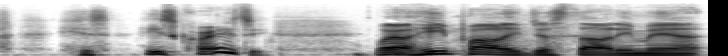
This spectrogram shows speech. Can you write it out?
He's he's crazy. Well, he probably just thought he meant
